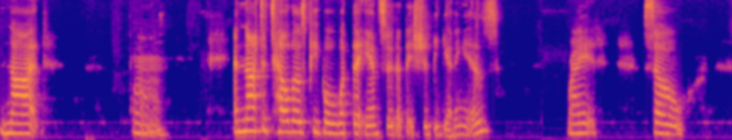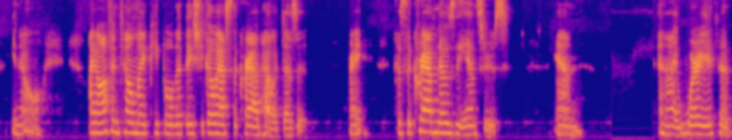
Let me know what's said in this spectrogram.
not um, and not to tell those people what the answer that they should be getting is right so you know i often tell my people that they should go ask the crab how it does it right? Because the crab knows the answers. And and i worry that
